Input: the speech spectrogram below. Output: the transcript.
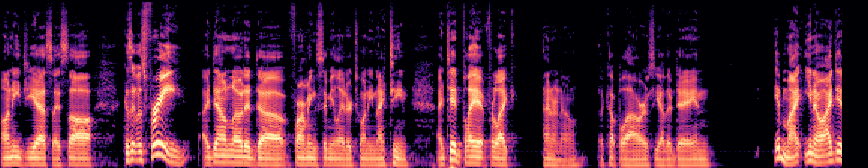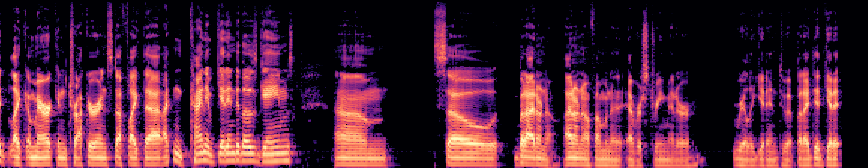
on EGS. I saw because it was free. I downloaded uh, Farming Simulator 2019. I did play it for like I don't know a couple hours the other day, and it might you know I did like American Trucker and stuff like that. I can kind of get into those games. Um, so, but I don't know. I don't know if I'm gonna ever stream it or really get into it. But I did get it.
